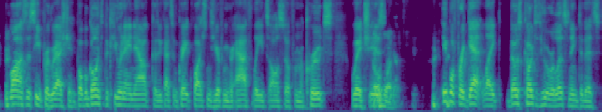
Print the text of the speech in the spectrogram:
he wants to see progression. But we'll go into the Q and A now because we got some great questions here from your athletes, also from recruits, which oh, is Oh, people forget like those coaches who are listening to this.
